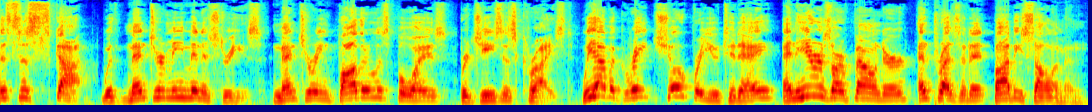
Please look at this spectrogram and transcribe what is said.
This is Scott with Mentor Me Ministries, mentoring fatherless boys for Jesus Christ. We have a great show for you today, and here is our founder and president, Bobby Solomon.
